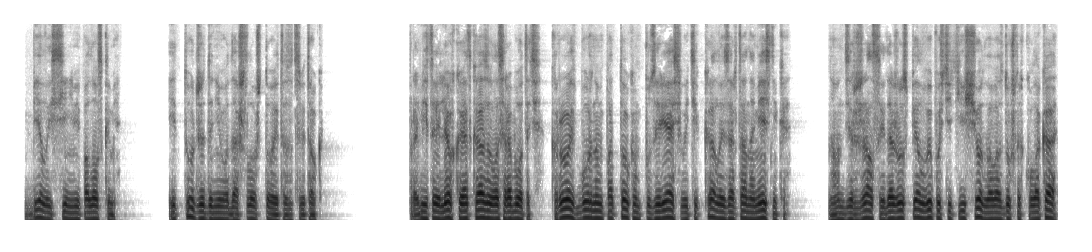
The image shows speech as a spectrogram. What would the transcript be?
белый с синими полосками. И тут же до него дошло, что это за цветок. Пробитая легкая отказывалась работать. Кровь бурным потоком, пузырясь, вытекала изо рта наместника. Но он держался и даже успел выпустить еще два воздушных кулака,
